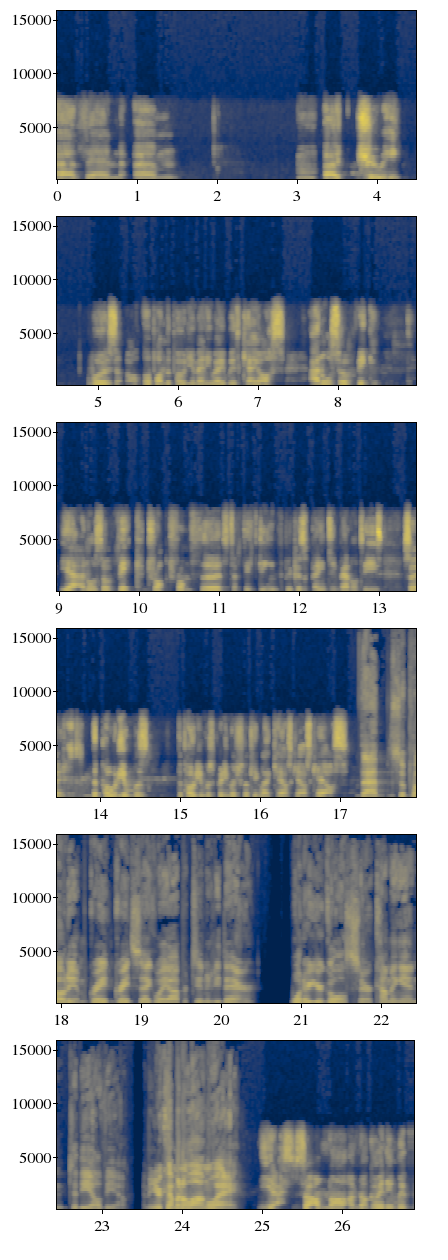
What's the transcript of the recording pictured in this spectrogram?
uh, then um, uh, Chewy was up on the podium anyway with Chaos, and also Vic. Yeah, and also Vic dropped from third to fifteenth because of painting penalties. So it, the podium was the podium was pretty much looking like chaos, chaos, chaos. That so podium, great great segue opportunity there. What are your goals, sir, coming in to the LVO? I mean, you're coming a long way. Yes, so I'm not I'm not going in with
